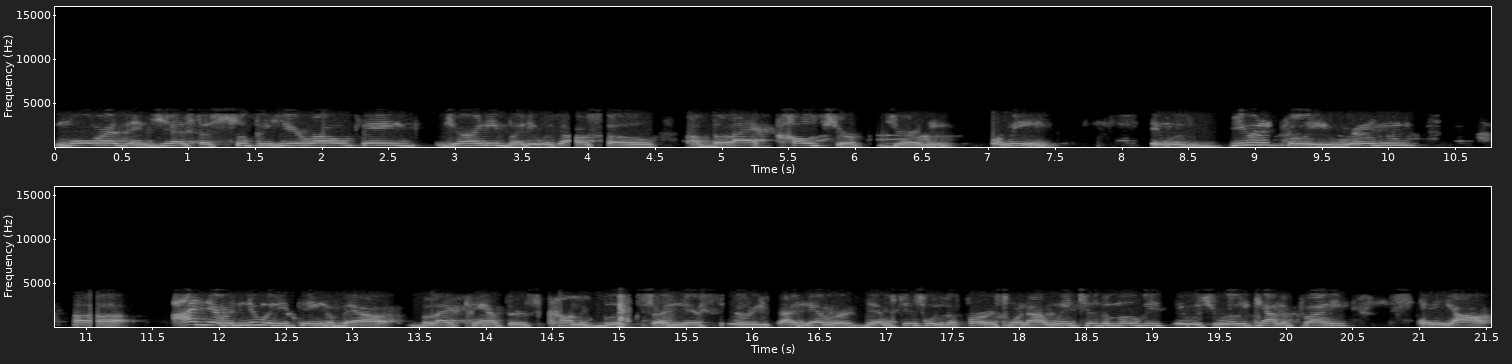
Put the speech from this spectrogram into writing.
more than just a superhero thing journey, but it was also a black culture journey for me. It was beautifully written. Uh, I never knew anything about Black Panther's comic books and their series. I never. That was, this was the first. When I went to the movies, it was really kind of funny. And y'all,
